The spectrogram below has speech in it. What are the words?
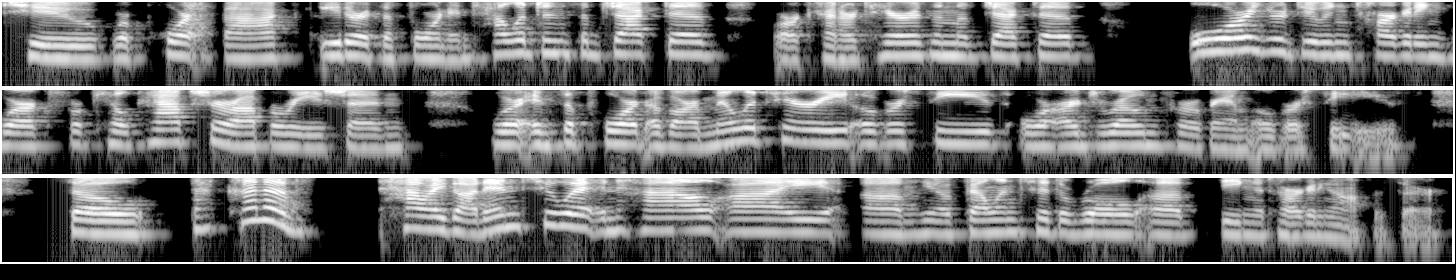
to report back either as a foreign intelligence objective or a counterterrorism objective or you're doing targeting work for kill capture operations where in support of our military overseas or our drone program overseas. So that's kind of how I got into it and how I, um, you know, fell into the role of being a targeting officer.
